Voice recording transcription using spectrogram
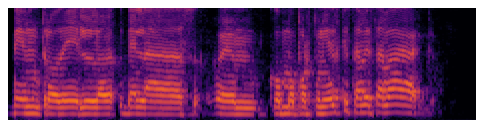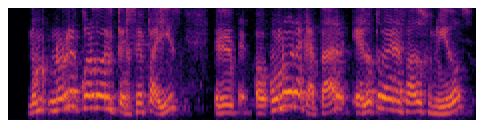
dentro de, de las em, como oportunidades que estaba, estaba, no, no recuerdo el tercer país, el, uno era Qatar, el otro era Estados Unidos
